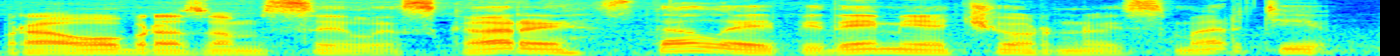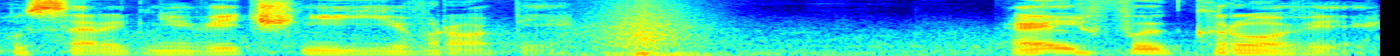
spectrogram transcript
Прообразом сили скари стала епідемія чорної смерті у середньовічній Європі. Ельфи крові.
